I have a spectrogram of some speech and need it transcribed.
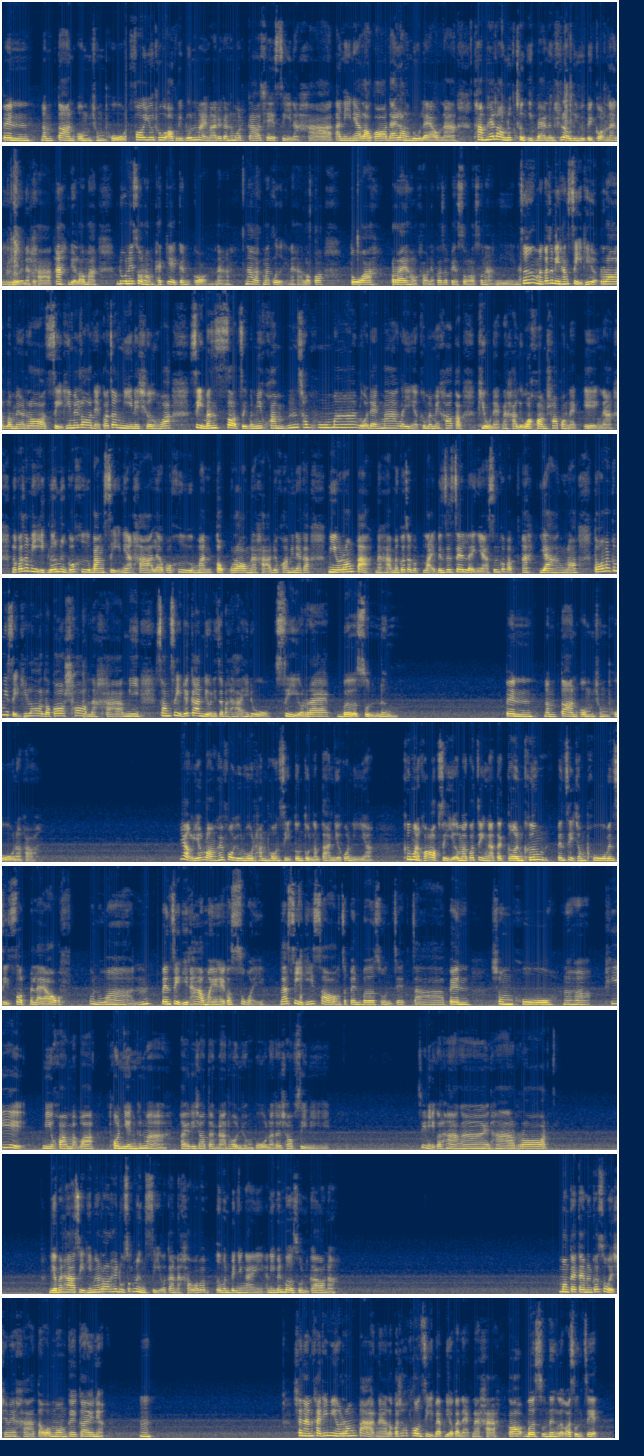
เป็นน้ำตาลอมชมพู For You To ออกลิปรุ่นใหม่มาด้วยกันทั้งหมด 9 เฉดสีนะคะ อันนี้เนี่ยเราก็ได้ลองดูแล้วนะทำให้เรานึกถึงอีกแบรนด์หนึ่งที่เรารีวิวไปก่อนหน้านี้เลยนะคะ อะ เดี๋ยวเรามาดูในส่วนของแพ็กเกจกันก่อนนะ น่ารักมากเลยนะคะ แล้วก็ตัวแปรงของเขาเนี่ยก็จะเป็นทรงลักษณะนี้นะ ซึ่งมันก็จะมีทั้งสีที่รอดแล้วไม่รอด สีที่ไม่รอดเนี่ยก็จะมีในเชิงว่าสีมันสดสีมันมีความอืมชมพูมากหรือว่าแดงมากอะไรอย่างเงี้ย คือมันไม่เข้ากับผิวแนกนะคะ หรือว่าความชอบของแนกเองนะ แล้วก็จะมีอีกเรื่องหนึ่งก็คือบางสีเนี่ยทาแล้วก็คือมันตกร่องนะคะ ด้วยความที่แนกอะมีร่องปากนะคะ มันก็จะแบบไหลเป็นเส้นๆอะไรเงี้ยซึ่งก็แบบอะยางเนาะแต่ว่ามันก็มีสีที่รอดแล้วก็ชอบนะคะ มีสองสีด้วยกันเดี๋ยวนี้จะมาทายให้ดูสีแรกเบอร์ศูนย์หนึ่งเป็นน้ำตาลอมชมพูนะคะ อยากเรียกร้องให้โฟยูทูทำโทนสีตุนตุนน้ำตาลเยอะกว่านี้อะคือเหมือนเขาออกสีเยอะมาก็จริงนะ แต่เกินครึ่งเป็นสีชมพูเป็นสีสดไปแล้ว หวานหวานเป็นสีที่ทาออกมายังไงก็สวย และสีที่สองจะเป็นเบอร์ศูนย์เจ็ดจ้า เป็นชมพูนะคะที่มีความแบบว่าโทนเย็นขึ้นมา ใครที่ชอบแต่งหน้าโทนชมพูน่าจะชอบสีนี้ สีนี้ก็ทาง่าย ทารอด เดี๋ยวมาทาสีที่ไม่รอดให้ดูสักหนึ่งสีแล้วกันนะคะ ว่าแบบเออมันเป็นยังไง อันนี้เป็นเบอร์ศูนย์เก้านะมองไกลๆมันก็สวยใช่ไหมคะ แต่ว่ามองใกล้ๆเนี่ย อืม ฉะนั้นใครที่มีร่องปากนะ แล้วก็ชอบโทนสีแบบเดียวกับแน็กนะคะ ก็เบอร์ศูนย์หนึ่งแล้วก็ศูนย์เจ็ด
